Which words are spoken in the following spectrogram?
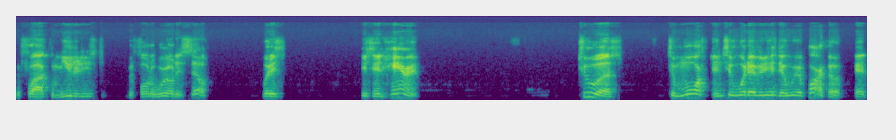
before our communities, before the world itself. But it's it's inherent to us to morph into whatever it is that we're a part of, at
